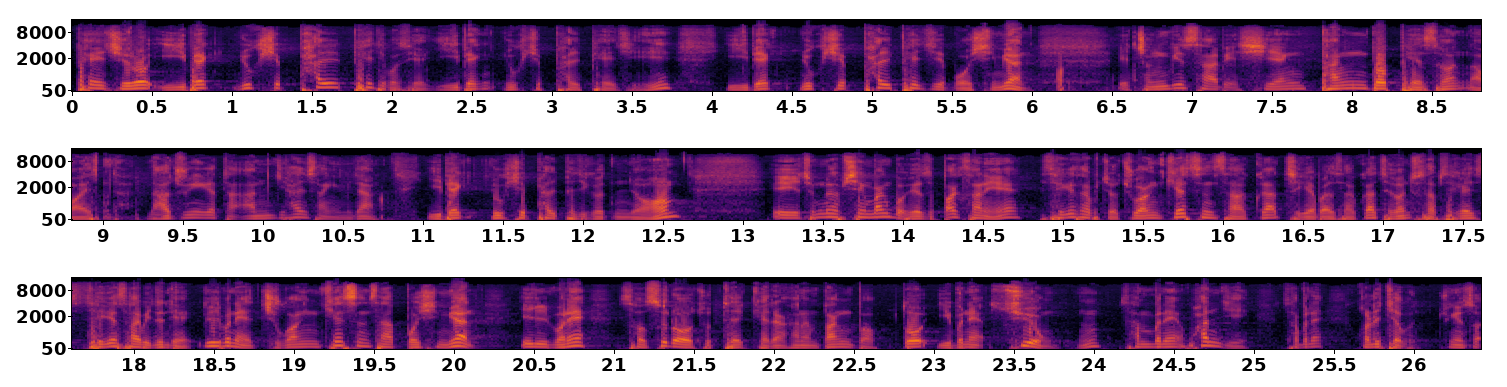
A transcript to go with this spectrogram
페이지로 268페이지 보세요. 268페이지. 268페이지 보시면 정비사업의 시행 방법에서 나와 있습니다. 나중에 다 암기할 사항입니다. 268페이지거든요. 이 정비사업 시행 방법에서 박스 안에 세개 사업 있죠. 주환 개선 사업과 재개발 사업과 재건축 사업 세개 세개 사업이 있는데 1번에 주환 개선 사업 보시면 1번에 스스로 주택 개량하는 방법 또 2번에 수용 음? 3번에 환지 4번에 관리 처분 중에서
